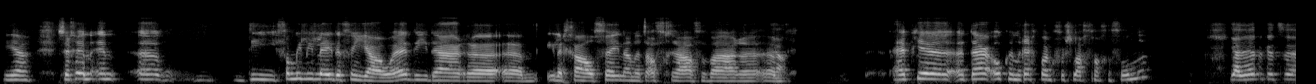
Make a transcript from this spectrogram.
Ja, zeg en, en die familieleden van jou, hè, die daar uh, um, illegaal veen aan het afgraven waren. Ja. Heb je daar ook een rechtbankverslag van gevonden? Ja, daar heb ik het, uh,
